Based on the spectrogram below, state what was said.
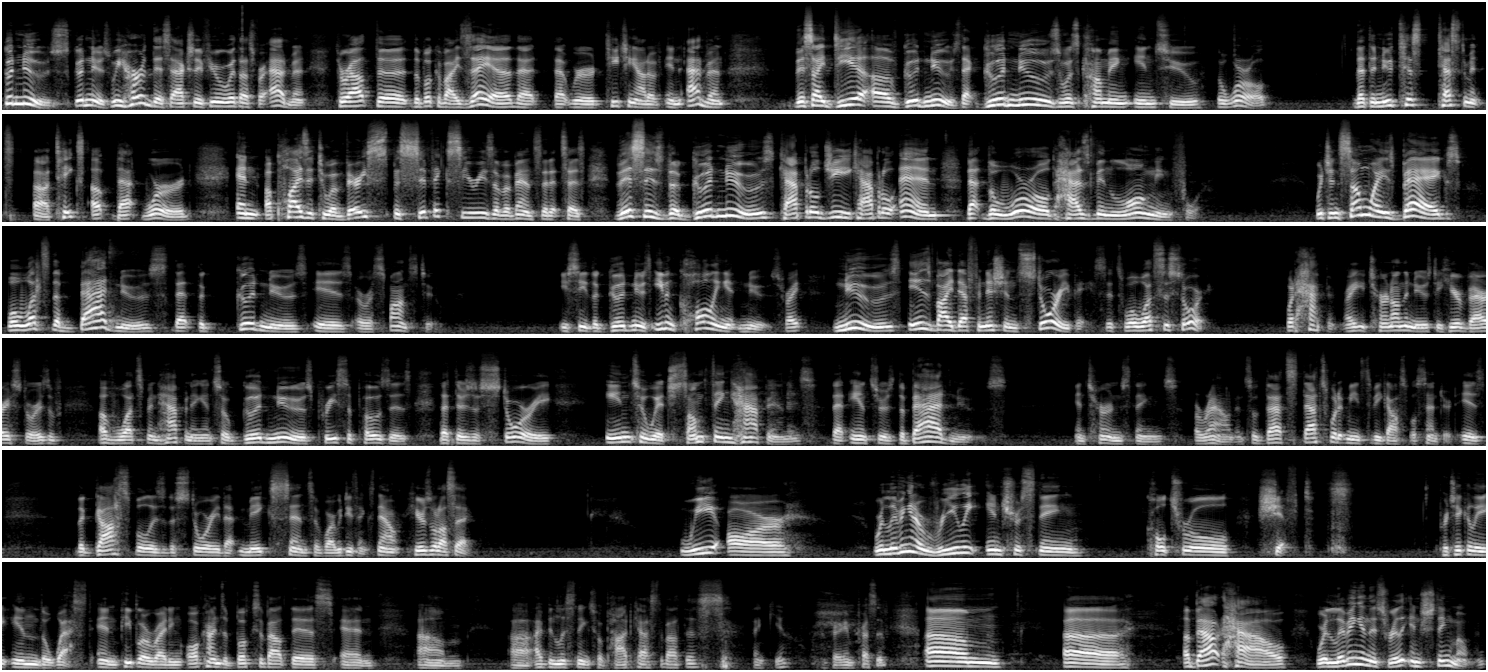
Good news, good news. We heard this actually, if you were with us for Advent, throughout the, the book of Isaiah that, that we're teaching out of in Advent this idea of good news, that good news was coming into the world. That the New Testament uh, takes up that word and applies it to a very specific series of events that it says, This is the good news, capital G, capital N, that the world has been longing for. Which in some ways begs, well, what's the bad news that the good news is a response to? You see, the good news, even calling it news, right? News is by definition story based. It's, well, what's the story? What happened, right? You turn on the news to hear various stories of, of what's been happening. And so good news presupposes that there's a story into which something happens that answers the bad news and turns things around. And so that's, that's what it means to be gospel centered is the gospel is the story that makes sense of why we do things. Now, here's what I'll say. We are we're living in a really interesting cultural shift, particularly in the West. And people are writing all kinds of books about this. And um, uh, I've been listening to a podcast about this. Thank you. Very impressive. Um, uh, about how we're living in this really interesting moment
